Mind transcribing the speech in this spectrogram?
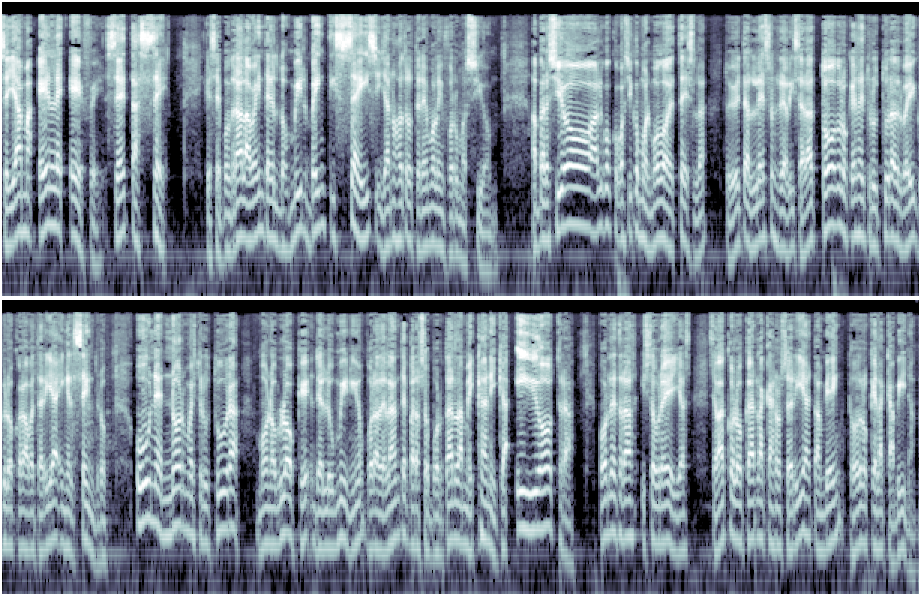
se llama LFZC que se pondrá a la venta en el 2026 y ya nosotros tenemos la información. Apareció algo como así como el modo de Tesla. Toyota Lexus realizará todo lo que es la estructura del vehículo con la batería en el centro. Una enorme estructura monobloque de aluminio por adelante para soportar la mecánica y otra por detrás y sobre ellas se va a colocar la carrocería también todo lo que es la cabina.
